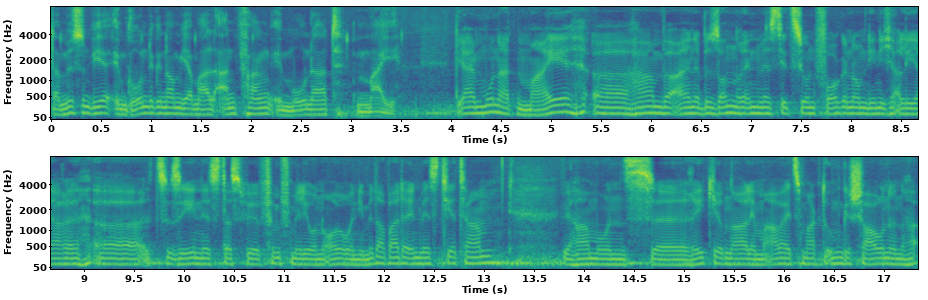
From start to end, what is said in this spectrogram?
Da müssen wir im Grunde genommen ja mal anfangen im Monat Mai. Ja, im Monat Mai äh, haben wir eine besondere Investition vorgenommen, die nicht alle Jahre äh, zu sehen ist, dass wir 5 Millionen Euro in die Mitarbeiter investiert haben. Wir haben uns äh, regional im Arbeitsmarkt umgeschaut und ha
